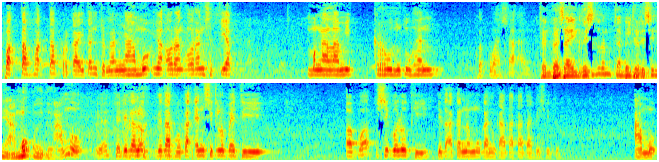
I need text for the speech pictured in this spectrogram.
fakta-fakta berkaitan dengan ngamuknya orang-orang setiap mengalami keruntuhan kekuasaan. Dan bahasa Inggris itu kan ambil dari sini amuk itu. Amuk ya. Jadi kalau kita buka ensiklopedi apa psikologi, kita akan nemukan kata-kata di situ. Amuk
